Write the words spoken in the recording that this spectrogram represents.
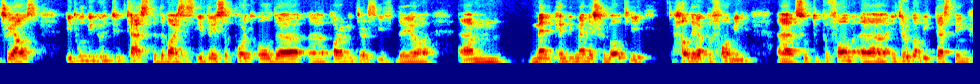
trials, it will be good to test the devices if they support all the parameters, if they are um, can be managed remotely, how they are performing. Uh, so to perform uh, interoperability testing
